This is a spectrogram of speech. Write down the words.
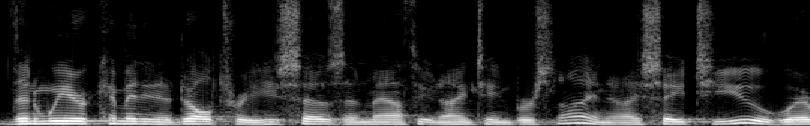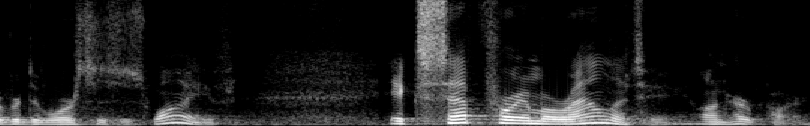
then we are committing adultery. He says in Matthew 19, verse 9, And I say to you, whoever divorces his wife, except for immorality on her part,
